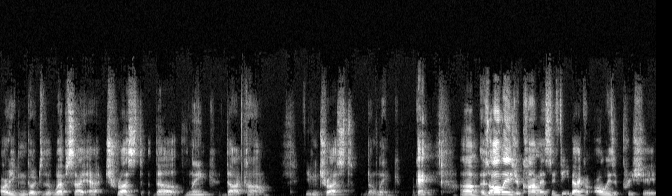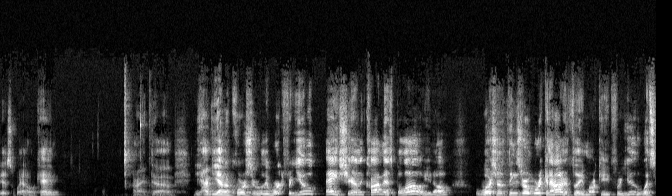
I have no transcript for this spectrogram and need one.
or you can go to the website at trustthelink.com. You can trust the link. Okay. Um, as always, your comments and feedback are always appreciated as well. Okay. All right. Uh, have you had a course that really worked for you? Hey, share in the comments below. You know, what are some things that are working out in affiliate marketing for you? What's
